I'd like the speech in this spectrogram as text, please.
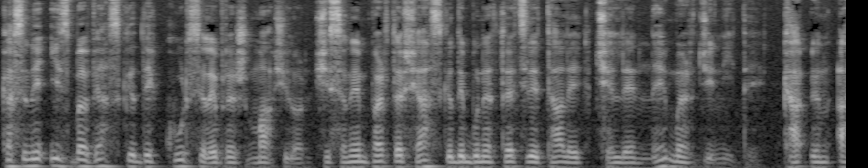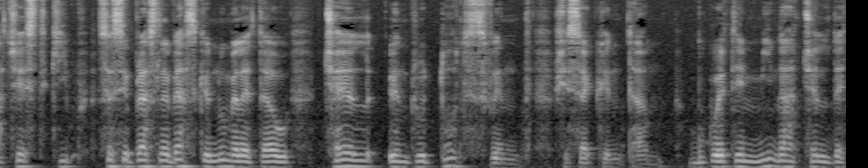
ca să ne izbăvească de cursele vrăjmașilor și să ne împărtășească de bunătățile tale cele nemărginite ca în acest chip să se preaslăvească numele tău cel întru tot sfânt și să cântăm. Bucură-te, mina cel de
